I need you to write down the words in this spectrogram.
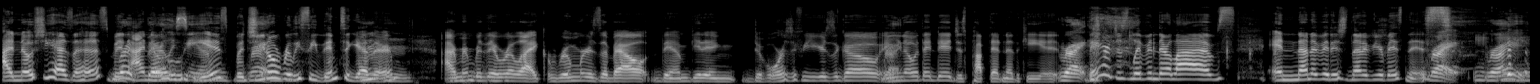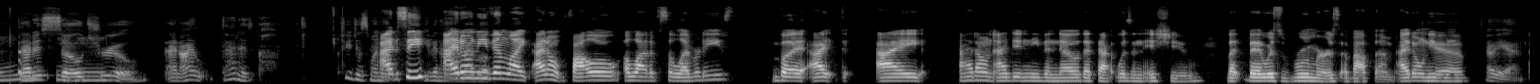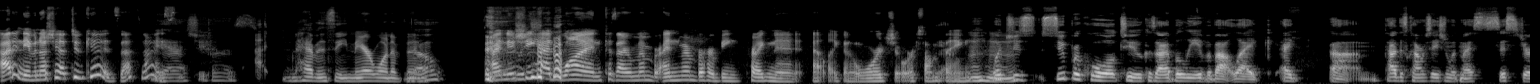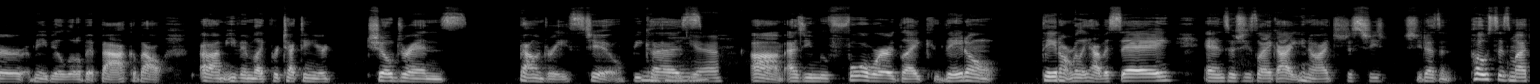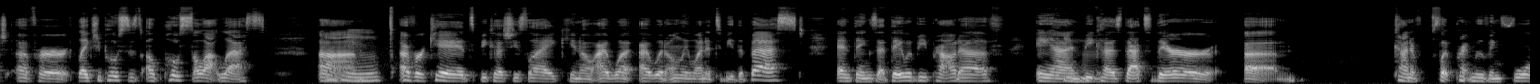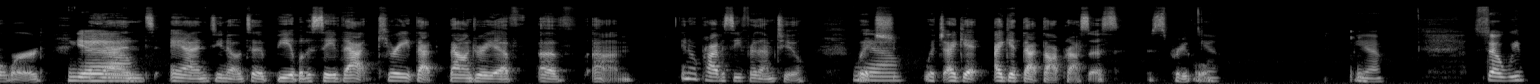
I know she has a husband. Right, I know barely who see he him. is, but you don't really see them together. Mm-mm. I remember there were like rumors about them getting divorced a few years ago, and you know what they did? Just popped out another kid. Right. They are just living their lives, and none of it is none of your business. Right, right. Mhm. That is so Mhm. true. And I, that is, she just went. I see. even I don't even like. I don't follow a lot of celebrities, but I, I, I don't. I didn't even know that that was an issue. Like there was rumors about them. I don't Yeah, even. Oh yeah, I didn't even know she had two kids. That's nice. yeah, she does. I haven't seen near one of them. No, I knew she had one because I remember. I remember her being pregnant at like an award show or something. Mhm. which is super cool too because i believe about like i um had this conversation with my sister maybe a little bit back about um even like protecting your children's boundaries too because Mm-hmm. yeah, um as you move forward like they don't they don't really have a say and so she's like i you know i just she she doesn't post as much of her like she posts uh, posts a lot less um Mhm. of her kids because she's like you know i want i would only want it to be the best and things that they would be proud of and Mhm. because that's their um kind of footprint moving forward Yeah. and and you know to be able to save that create that boundary of of um you know privacy for them too which Yeah. which i get i get that thought process it's pretty cool Yeah. yeah. So we've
